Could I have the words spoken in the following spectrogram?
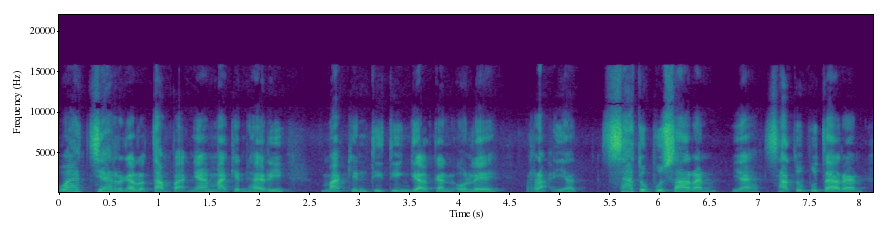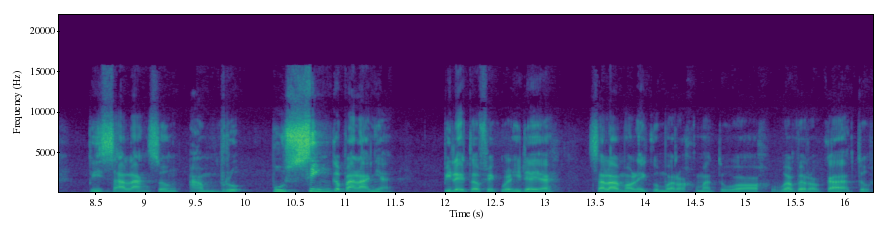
Wajar kalau tampaknya makin hari makin ditinggalkan oleh rakyat. Satu pusaran ya, satu putaran bisa langsung ambruk, pusing kepalanya. Bila taufik wal hidayah. Assalamualaikum warahmatullahi wabarakatuh.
